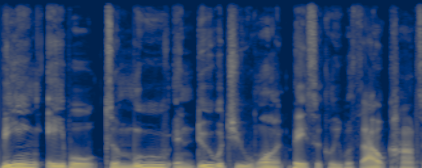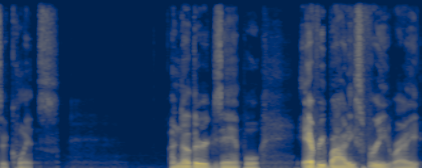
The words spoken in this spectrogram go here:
Being able to move and do what you want basically without consequence. Another example, everybody's free, right?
